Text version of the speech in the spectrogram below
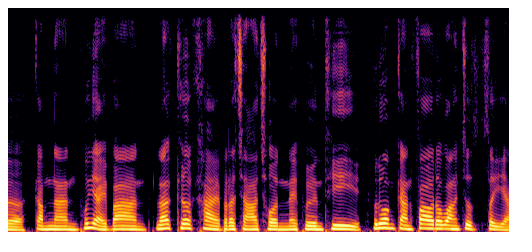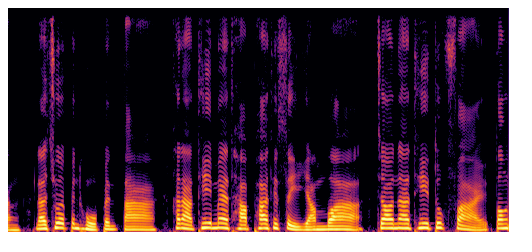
อ กำนัน ผู้ใหญ่บ้าน และเครือข่ายประชาชนในพื้นที่ ร่วมกันเฝ้าระวังจุดเสี่ยง และช่วยเป็นหูเป็นตา ขณะที่แม่ทัพภาคที่ 4 ย้ำว่าเจ้าหน้าที่ทุกฝ่ายต้อง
